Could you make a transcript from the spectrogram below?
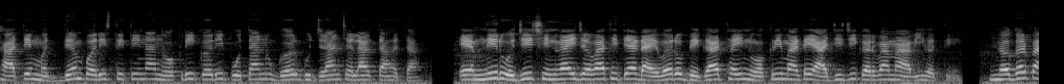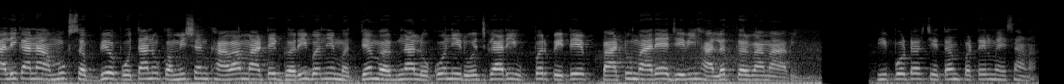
ખાતે મધ્યમ પરિસ્થિતિના નોકરી કરી પોતાનું ઘર ગુજરાન ચલાવતા હતા. એમની રોજી છીનવાઈ જવાથી ત્યાં ડ્રાઈવરો ભેગા થઈ નોકરી માટે આજીજી કરવામાં આવી હતી. નગરપાલિકાના અમુક સભ્યો પોતાનું કમિશન ખાવા માટે ગરીબ અને મધ્યમ વર્ગના લોકોની રોજગારી ઉપર પેટે પાટું માર્યા જેવી હાલત કરવામાં આવી. રિપોર્ટર ચેતન પટેલ મહેસાણા.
